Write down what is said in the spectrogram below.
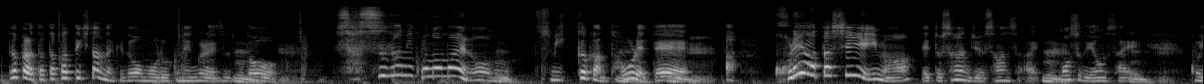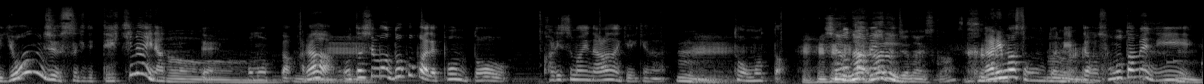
う。だから戦ってきたんだけどもう6年ぐらいずっと。さすがにこの前のその3日間倒れて、うん。これ私今、えっと、33歳、うん。もうすぐ4歳、うん。これ40過ぎてできないなって思ったかあら、ー私もどこかでポンとカリスマにならなきゃいけないうん。うんと思った。うん。でもななるんじゃないですか、なります本当に、うん。だからそのためうにん。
